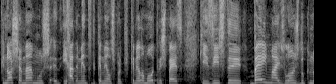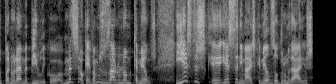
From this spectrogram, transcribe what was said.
que nós chamamos eh, erradamente de camelos, porque camelo é uma outra espécie que existe bem mais longe do que no panorama bíblico. Mas, ok, vamos usar o nome camelos. E estes, eh, estes animais, camelos ou dromedários,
